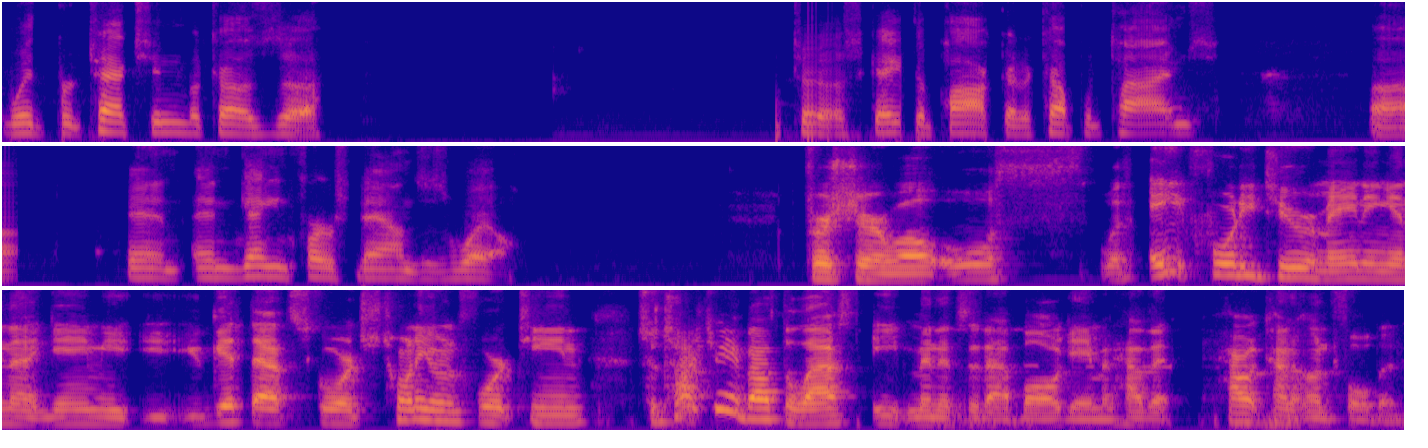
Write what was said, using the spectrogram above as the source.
with protection because uh, to escape the pocket a couple times. Uh, and and gain first downs as well. For sure. Well, with 8:42 remaining in that game, you, you get that score. It's 21-14. So talk to me about the last eight minutes of that ball game and how that how it kind of unfolded.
